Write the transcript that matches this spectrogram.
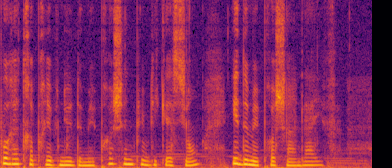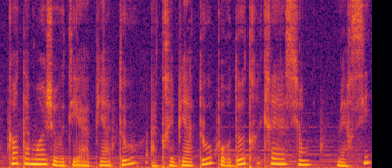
pour être prévenu de mes prochaines publications et de mes prochains lives. Quant à moi, je vous dis à bientôt, à très bientôt pour d'autres créations. Merci.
